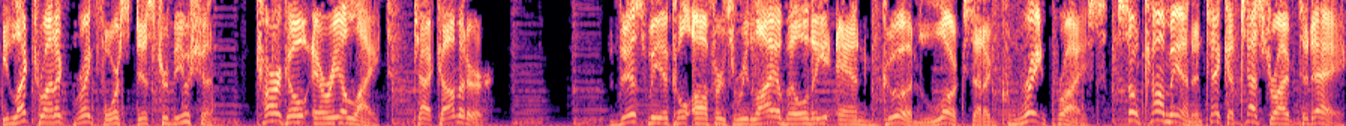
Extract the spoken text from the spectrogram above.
electronic brake force distribution, cargo area light, tachometer. This vehicle offers reliability and good looks at a great price. So come in and take a test drive today.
